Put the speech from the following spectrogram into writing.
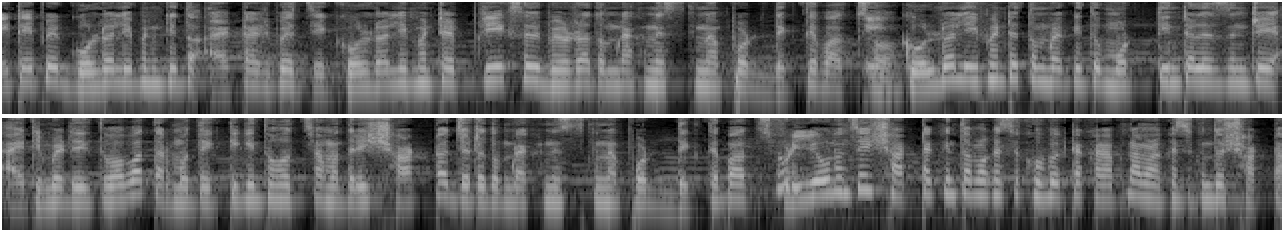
এই টাইপের গোল্ড রয়্যাল ইভেন্ট কিন্তু আরেকটা আসবে যে গোল্ড রয়্যাল ইভেন্টের প্রি এক্সেস ভিডিওটা তোমরা এখানে স্ক্রিনের উপর দেখতে পাচ্ছ। এই গোল্ড রয়্যাল ইভেন্টে তোমরা কিন্তু মোট তিনটা লেজেন্ডারি আইটেম দেখতে পাবা তার মধ্যে একটি কিন্তু হচ্ছে আমাদের এই শার্টটা যেটা তোমরা এখানে স্ক্রিনের উপর দেখতে পাচ্ছ। ফ্রি অনুযায়ী শার্টটা কিন্তু আমার কাছে খুব একটা খারাপ না আমার কাছে কিন্তু শার্টটা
